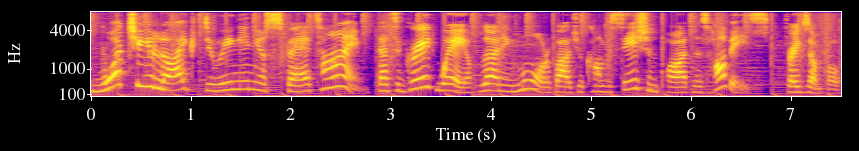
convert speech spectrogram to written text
what do you like doing in your spare time? That's a great way of learning more about your conversation partner's hobbies. For example,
